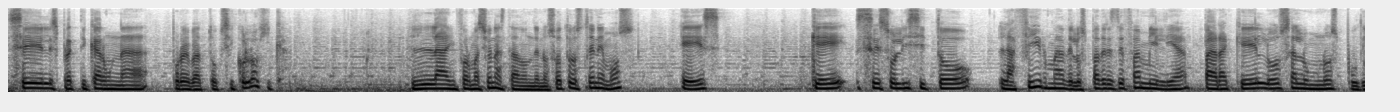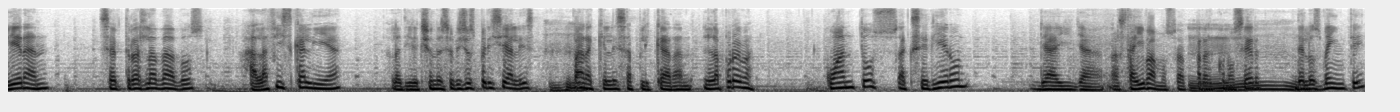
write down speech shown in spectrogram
se les practicara una prueba toxicológica. La información hasta donde nosotros tenemos es que se solicitó la firma de los padres de familia para que los alumnos pudieran ser trasladados a la Fiscalía, a la Dirección de Servicios Periciales, para que les aplicaran la prueba. ¿Cuántos accedieron? Ya ahí ya, hasta ahí vamos a, para conocer Mm. de los 20,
